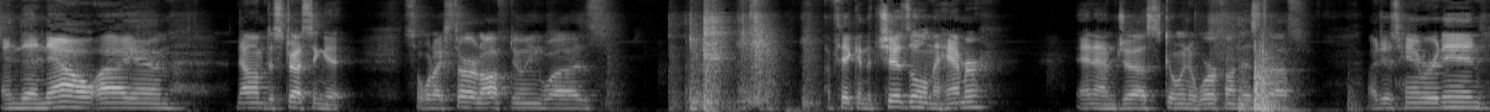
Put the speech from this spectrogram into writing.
And then now I am, now I'm distressing it. So what I started off doing was I've taken the chisel and the hammer and I'm just going to work on this stuff. I just hammer it in,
